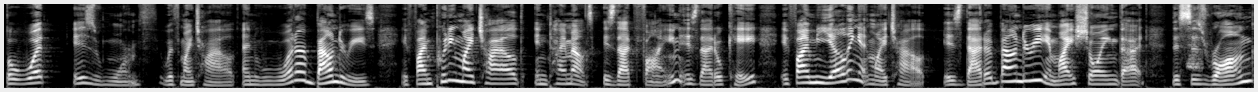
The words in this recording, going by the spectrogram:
But what is warmth with my child? And what are boundaries? If i'm putting my child in timeouts is that fine? Is that okay? If i'm yelling at my child is that a boundary? Am i showing that this is wrong?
